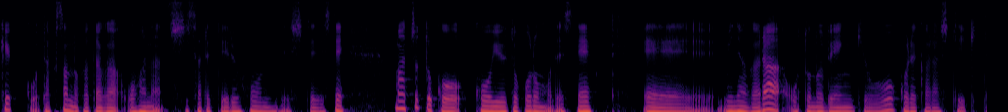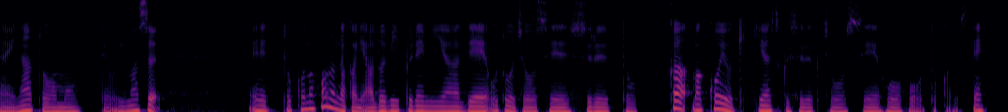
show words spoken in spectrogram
結構たくさんの方がお話しされている本でしてですね、まあちょっとこう、こういうところもですね、えー、見ながら音の勉強をこれからしていきたいなと思っております。えっ、と、この本の中に Adobe Premiere で音を調整するとか、まあ、声を聞きやすくする調整方法とかですね、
